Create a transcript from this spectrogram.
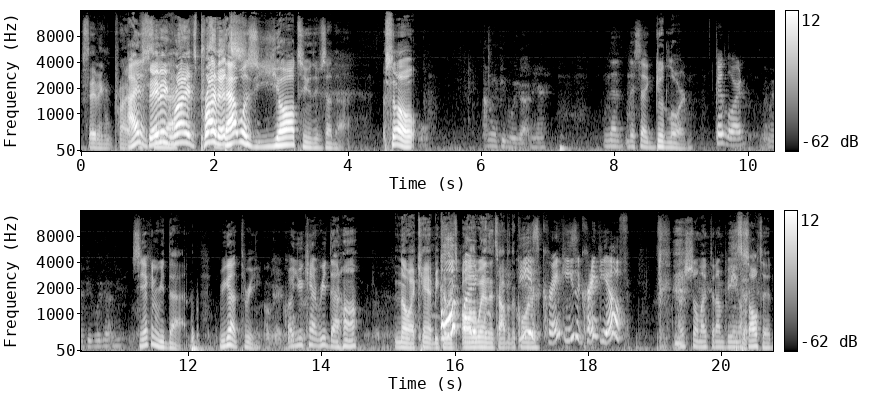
Saving private. I didn't say Saving that. Ryan's private. That was y'all two who said that. so. How many people we got in here? And then they said, "Good lord." Good lord. How many people got here? See, I can read that. We got three. Okay, Oh, you can't read that, huh? No, I can't because Oh it's all the way in the top of the corner. He's cranky. He's a cranky elf. I just don't like that I'm being He's a- assaulted.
